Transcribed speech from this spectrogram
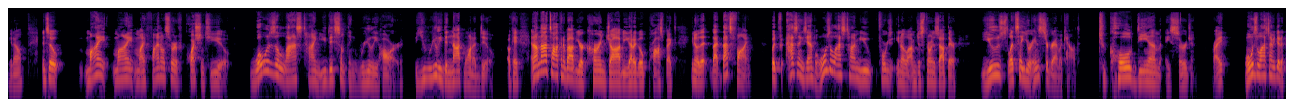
you know? And so my my my final sort of question to you what was the last time you did something really hard that you really did not want to do okay? And i'm not talking about your current job you got to go prospect you know that, that that's fine. But as an example when was the last time you for you know i'm just throwing this out there use let's say your instagram account to cold dm a surgeon right? When was the last time you did it?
